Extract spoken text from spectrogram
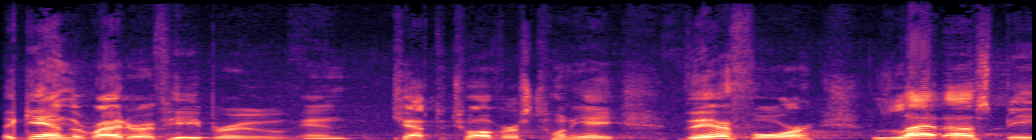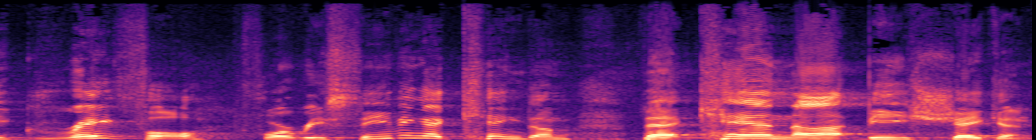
Again, the writer of Hebrew in chapter 12, verse 28 Therefore, let us be grateful for receiving a kingdom that cannot be shaken.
